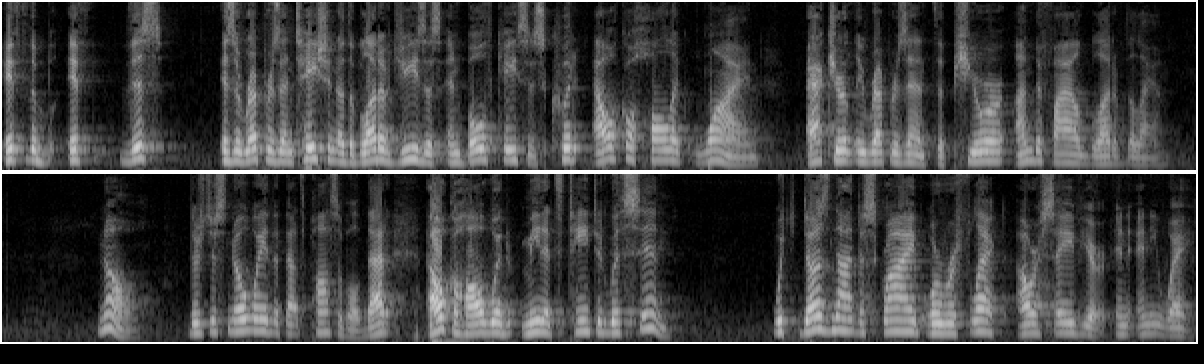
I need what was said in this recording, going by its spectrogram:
If, the, if this is a representation of the blood of Jesus in both cases, could alcoholic wine accurately represent the pure, undefiled blood of the Lamb? No. There's just no way that that's possible. That alcohol would mean it's tainted with sin, which does not describe or reflect our Savior in any way.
